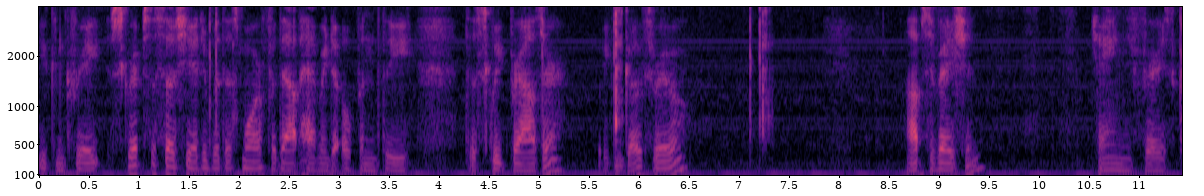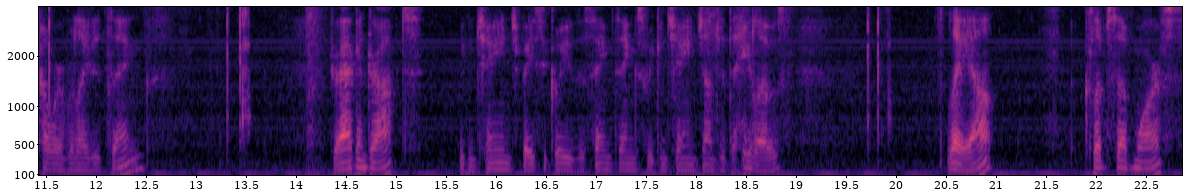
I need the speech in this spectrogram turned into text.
you can create scripts associated with this morph without having to open the, the Squeak browser. We can go through, observation, change various color related things, drag and dropped, we can change basically the same things we can change under the halos. Layout, clip submorphs.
